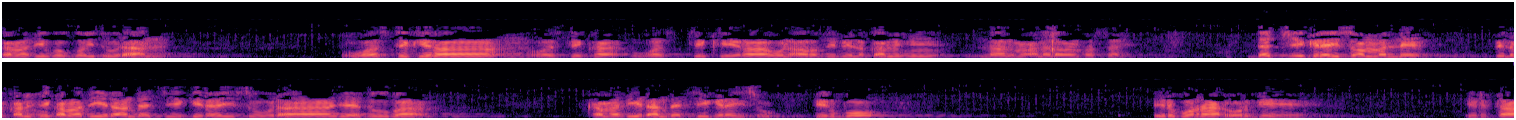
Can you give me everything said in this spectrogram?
كما دي غوغويدودان واستكراء واستكراء الأرض بالقمح لا المعنى لو انفسر دجي كريس أما الليل bilqamhi qamadiidhaan dachii kireeysuudha jee duuba qamadiidhaan dachii kireeysu irboo irborraa dhoorge irta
